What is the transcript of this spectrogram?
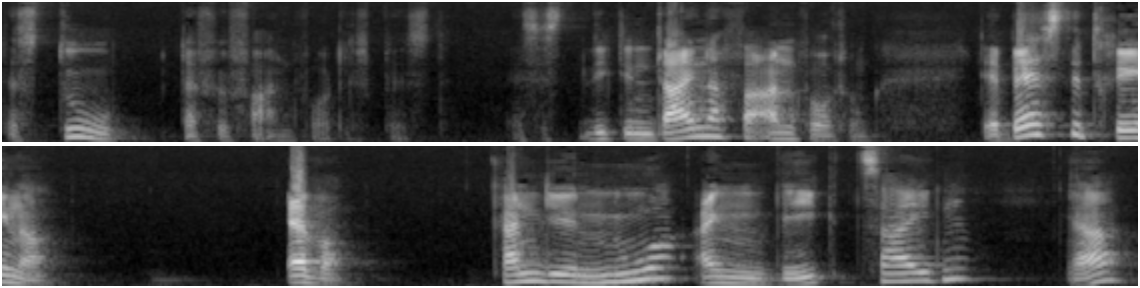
dass du dafür verantwortlich bist. Es ist, liegt in deiner Verantwortung. Der beste Trainer ever kann dir nur einen Weg zeigen, ja,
